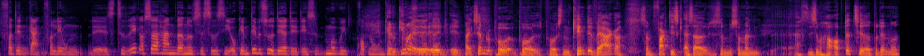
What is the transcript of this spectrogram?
fra den gang fra levens øh, tid, ikke? Og så har han været nødt til at sidde og sige, okay, men det betyder det og det, det, så må vi proppe nogle Kan du give mig et, et, et par eksempler på, på, på sådan kendte værker, som faktisk, altså, som, som man altså, ligesom har opdateret på den måde?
